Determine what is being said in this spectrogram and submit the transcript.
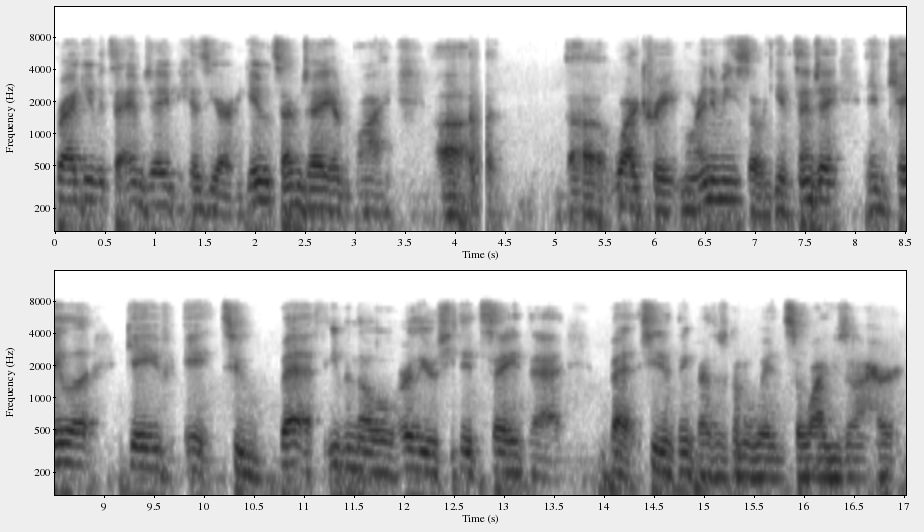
Brad gave it to MJ because he already gave it to MJ, and why? Uh, uh, why create more enemies? So he gave it to MJ, and Kayla gave it to Beth, even though earlier she did say that Beth she didn't think Beth was going to win, so why use it on her?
